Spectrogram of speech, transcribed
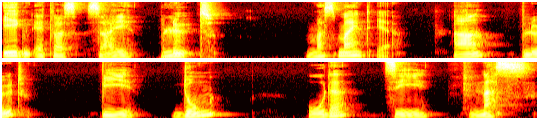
Irgendetwas sei blöd. Was meint er? A blöd, B dumm oder C nass.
